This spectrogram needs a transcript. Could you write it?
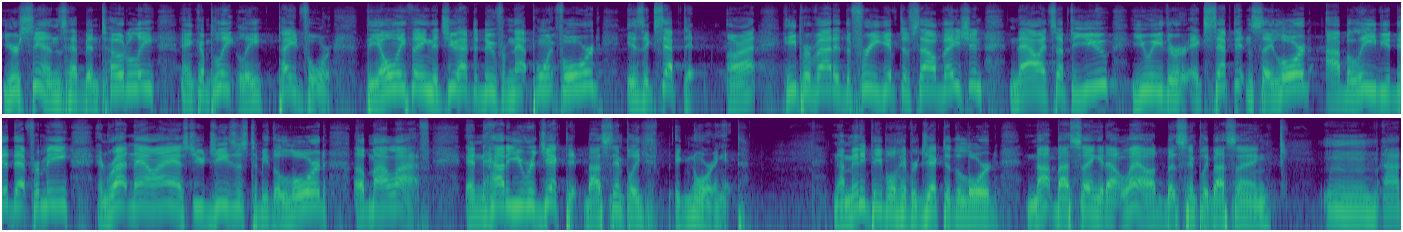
your sins have been totally and completely paid for. The only thing that you have to do from that point forward is accept it. All right? He provided the free gift of salvation. Now it's up to you. You either accept it and say, Lord, I believe you did that for me. And right now I ask you, Jesus, to be the Lord of my life. And how do you reject it? By simply ignoring it. Now, many people have rejected the Lord not by saying it out loud, but simply by saying, mm, I,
